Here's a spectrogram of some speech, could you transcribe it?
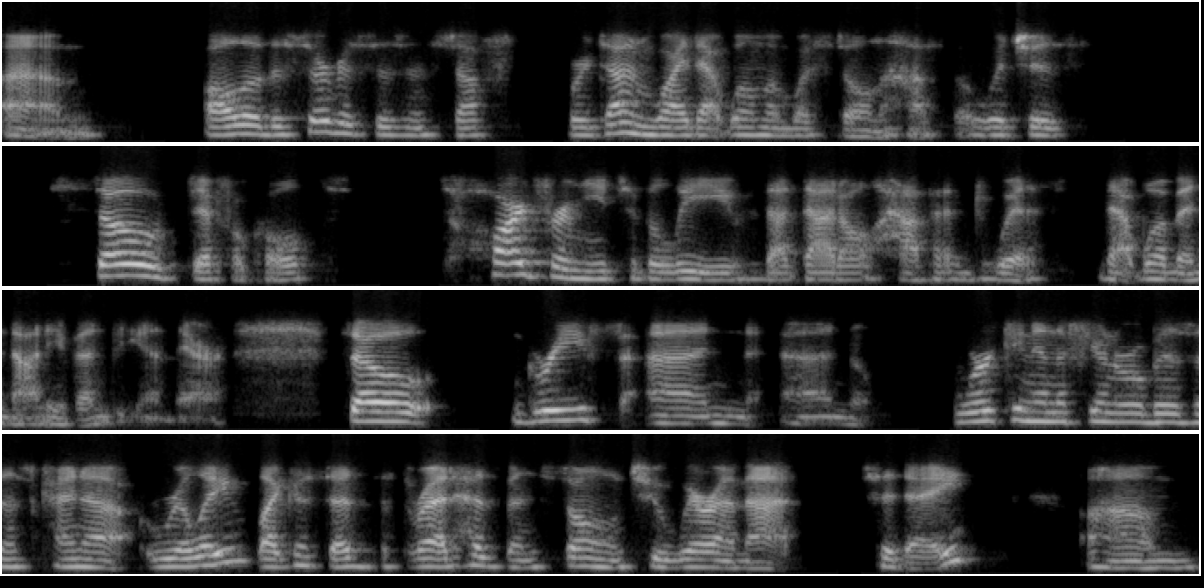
Um, all of the services and stuff were done while that woman was still in the hospital, which is so difficult. It's hard for me to believe that that all happened with that woman not even being there. So grief and and working in the funeral business kind of really, like I said, the thread has been sewn to where I'm at today. Um,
